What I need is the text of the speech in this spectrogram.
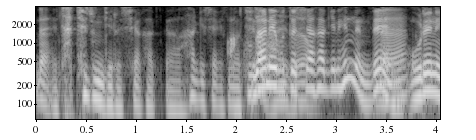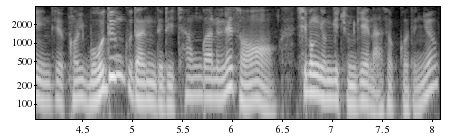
네. 자체 중계를 시작하기 시작했습니다. 아, 구단 지난해부터? 시작하긴 했는데 네. 올해는 이제 거의 모든 구단들이 참가를 해서 시범 경기 중계에 나섰거든요.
